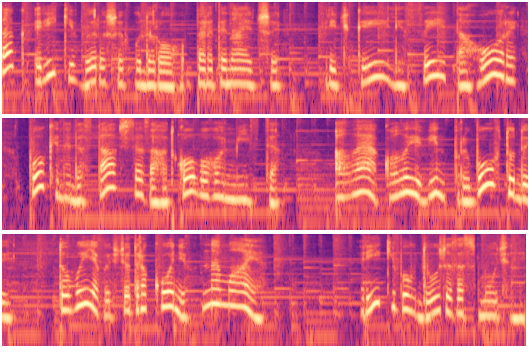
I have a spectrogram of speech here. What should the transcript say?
Так Рікі вирушив у дорогу, перетинаючи річки, ліси та гори, поки не достався загадкового місця. Але коли він прибув туди, то виявив, що драконів немає. Рікі був дуже засмучений,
